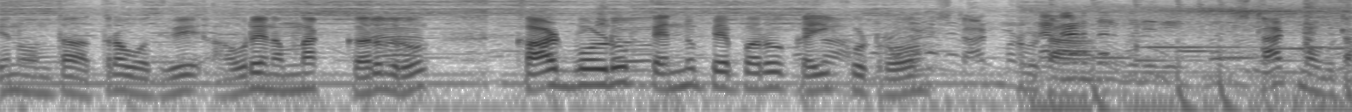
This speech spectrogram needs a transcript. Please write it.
ಏನು ಅಂತ ಹತ್ರ ಹೋದ್ವಿ. ಅವರೇ ನಮ್ಮನ್ನ ಕರೆದ್ರು. ಕಾರ್ಡ್ಬೋರ್ಡು ಪೆನ್ನು ಪೇಪರು ಕೈ ಕೊಟ್ಟರು ಸ್ಟಾರ್ಟ್ ಮಾಡ್ಬಿಟ್ಟ ಸ್ಟಾರ್ಟ್ ಮಾಡ್ಬಿಟ್ಟ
